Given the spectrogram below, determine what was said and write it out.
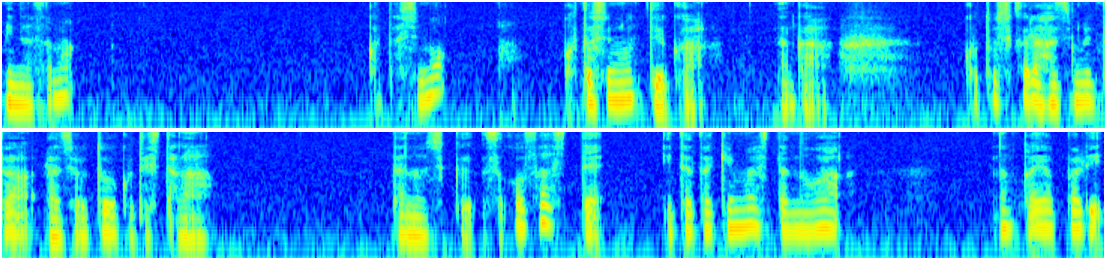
皆様今年も今年もっていうかなんか今年から始めたラジオトークでしたが楽しく過ごさせていただきましたのはなんかやっぱり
